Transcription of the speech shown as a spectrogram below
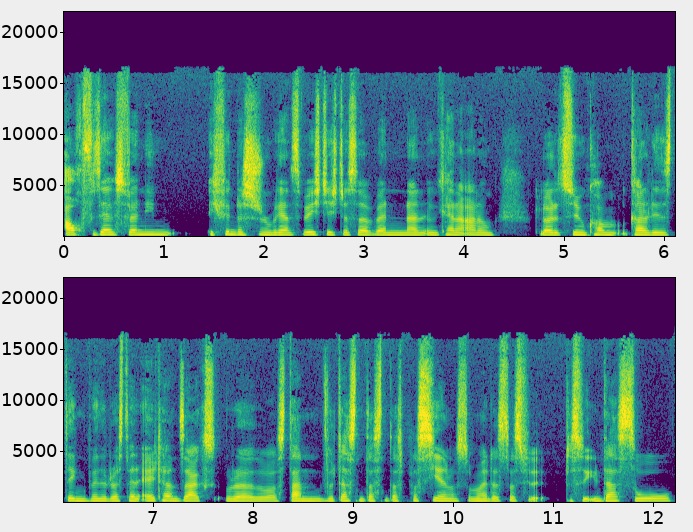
auch selbst wenn ihm, ich finde das schon ganz wichtig, dass er, wenn dann irgendwie, keine Ahnung, Leute zu ihm kommen, gerade dieses Ding, wenn du das deinen Eltern sagst oder sowas, dann wird das und das und das passieren, was du meintest, dass wir, dass wir ihm das so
